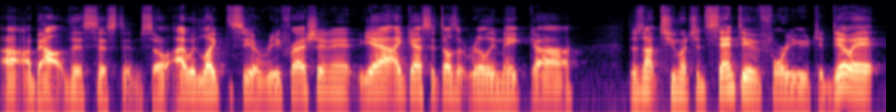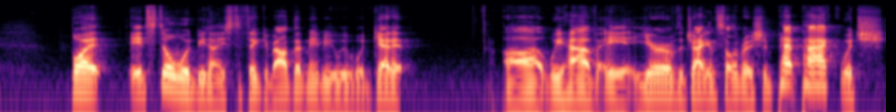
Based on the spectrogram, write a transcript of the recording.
uh, about this system. So I would like to see a refresh in it. Yeah, I guess it doesn't really make. Uh, there's not too much incentive for you to do it, but it still would be nice to think about that maybe we would get it. Uh, we have a Year of the Dragon Celebration pet pack, which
